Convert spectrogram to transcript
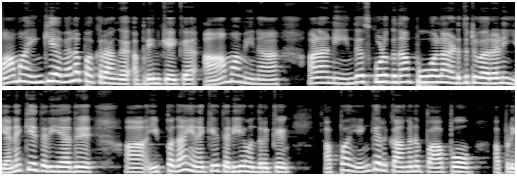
மாமா இங்கேயா வேலை பார்க்குறாங்க? அப்படின்னு கேட்க ஆமாம் மீனா. ஆனால் நீ இந்த ஸ்கூலுக்கு தான் பூவெல்லாம் எடுத்துகிட்டு வரேன்னு எனக்கே தெரியாது. இப்போ தான் எனக்கே தெரிய வந்திருக்கு. அப்பா எங்கே இருக்காங்கன்னு பார்ப்போம் அப்படி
